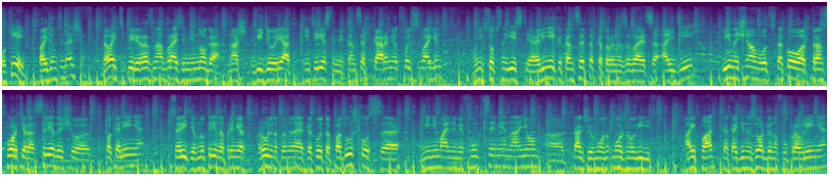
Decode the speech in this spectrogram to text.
Окей, пойдемте дальше. Давайте теперь разнообразим немного наш видеоряд интересными концепт-карами от Volkswagen. У них, собственно, есть э, линейка концептов, которая называется ID. И начнем вот с такого транспортера следующего поколения. Смотрите, внутри, например, руль напоминает какую-то подушку с э, минимальными функциями на нем. А, также можно увидеть iPad как один из органов управления.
